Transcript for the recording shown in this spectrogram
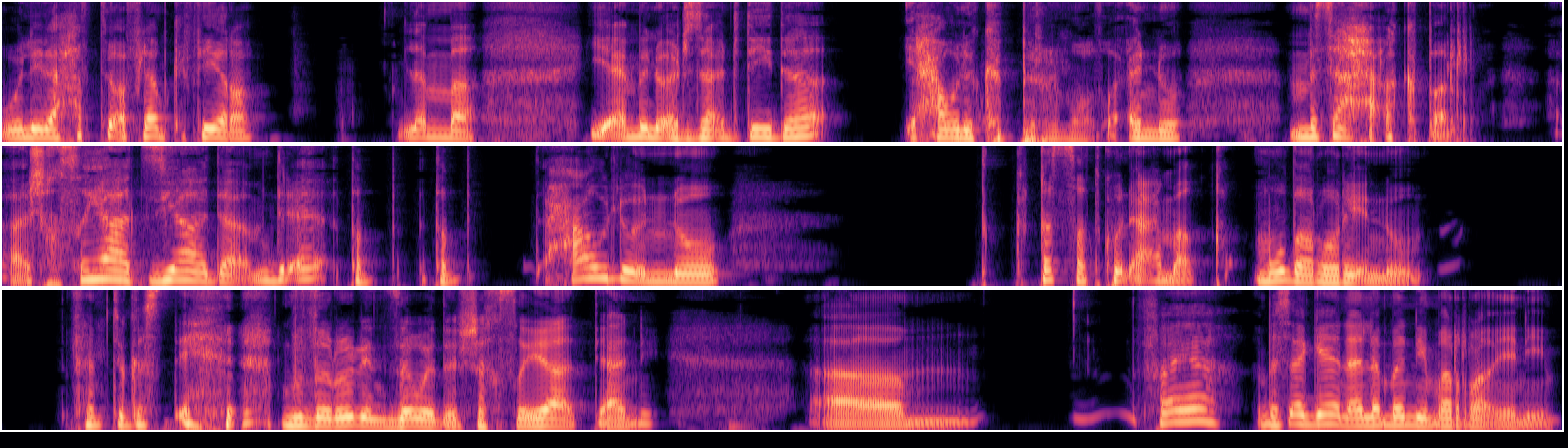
واللي لاحظته أفلام كثيرة لما يعملوا أجزاء جديدة يحاولوا يكبروا الموضوع إنه مساحة أكبر آه، شخصيات زيادة مدري إيه. طب طب حاولوا إنه قصة تكون أعمق مو ضروري إنه فهمتوا قصدي؟ مو ضروري نزود الشخصيات يعني. أم فيا بس اجين أنا ماني مرة يعني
